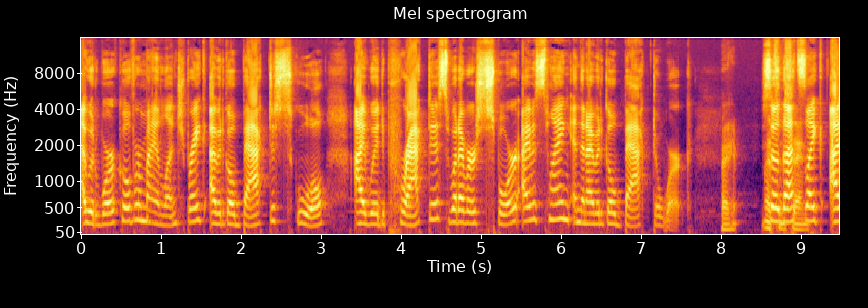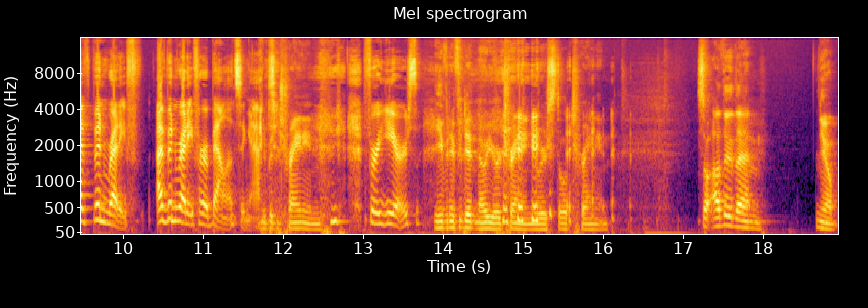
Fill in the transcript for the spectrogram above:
I would work over my lunch break, I would go back to school, I would practice whatever sport I was playing and then I would go back to work. Right. so that's insane. like I've been ready. f- I've been ready for a balancing act you've been training. for years. Even if you didn't know you were training, you were still training. So other than you know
